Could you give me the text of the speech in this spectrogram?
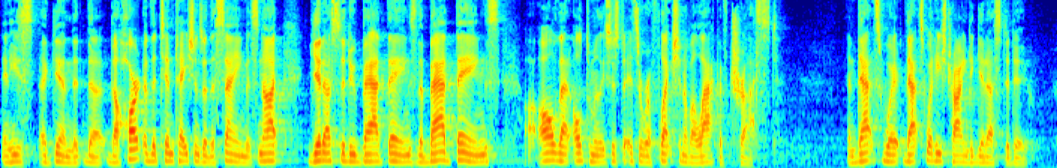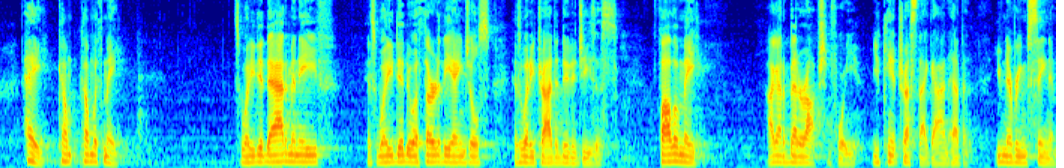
And he's, again, the, the, the heart of the temptations are the same. It's not get us to do bad things. The bad things, all that ultimately, it's just it's a reflection of a lack of trust. And that's what, that's what he's trying to get us to do. Hey, come, come with me. It's what he did to Adam and Eve. It's what he did to a third of the angels. It's what he tried to do to Jesus. Follow me. I got a better option for you. You can't trust that guy in heaven. You've never even seen him.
